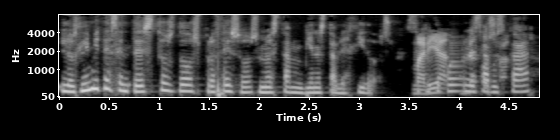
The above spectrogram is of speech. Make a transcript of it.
los límites entre estos dos procesos no están bien establecidos. Si María, una a cosa. buscar,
